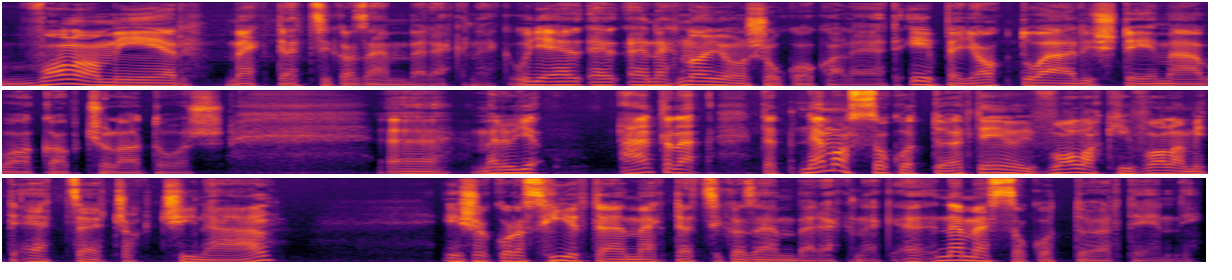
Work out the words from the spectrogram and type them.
valamiért megtetszik az embereknek. Ugye e, e, ennek nagyon sok oka lehet. Épp egy aktuális témával kapcsolatos. Mert ugye általában, tehát nem az szokott történni, hogy valaki valamit egyszer csak csinál, és akkor az hirtelen megtetszik az embereknek. E, nem ez szokott történni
